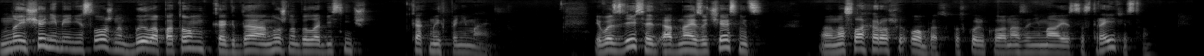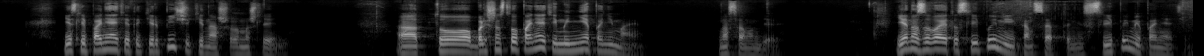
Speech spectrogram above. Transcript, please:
но еще не менее сложно было потом, когда нужно было объяснить, как мы их понимаем. И вот здесь одна из участниц э, нашла хороший образ, поскольку она занимается строительством – если понятия это кирпичики нашего мышления, а, то большинство понятий мы не понимаем на самом деле. Я называю это слепыми концептами, слепыми понятиями.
